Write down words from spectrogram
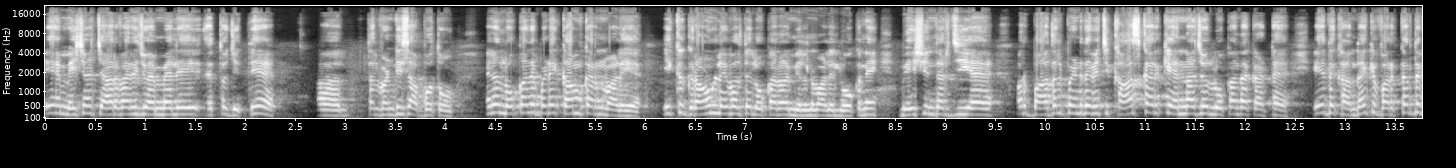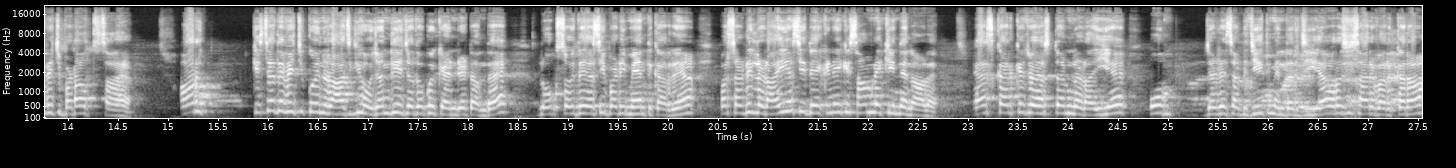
ਇਹ ਹਮੇਸ਼ਾ ਚਾਰ ਵਾਰੀ ਜੋ ਐਮਐਲਏ ਇੱਥੋਂ ਜਿੱਤੇ ਹੈ ਤਲਵੰਡੀ ਸਾਬੋ ਤੋਂ। ਇਹਨਾਂ ਲੋਕਾਂ ਦੇ ਬੜੇ ਕੰਮ ਕਰਨ ਵਾਲੇ ਹੈ ਇੱਕ ਗਰਾਊਂਡ ਲੈਵਲ ਤੇ ਲੋਕਾਂ ਨਾਲ ਮਿਲਣ ਵਾਲੇ ਲੋਕ ਨੇ। ਮੇਸ਼ਿੰਦਰ ਜੀ ਹੈ ਔਰ ਬਾਦਲ ਪਿੰਡ ਦੇ ਵਿੱਚ ਖਾਸ ਕਰਕੇ ਇੰਨਾ ਜੋ ਲੋਕਾਂ ਦਾ ਇਕੱਠ ਹੈ ਇਹ ਦਿਖਾਉਂਦਾ ਹੈ ਕਿ ਵਰਕਰ ਦੇ ਵਿੱਚ ਬੜਾ ਉਤਸ਼ਾਹ ਹੈ ਔਰ ਕਿਸੇ ਦੇ ਵਿੱਚ ਕੋਈ ਨਾਰਾਜ਼ਗੀ ਹੋ ਜਾਂਦੀ ਹੈ ਜਦੋਂ ਕੋਈ ਕੈਂਡੀਡੇਟ ਆਂਦਾ ਹੈ, ਲੋਕ ਸੋਚਦੇ ਅਸੀਂ ਬੜੀ ਮਿਹਨਤ ਕਰ ਰਹੇ ਹਾਂ, ਪਰ ਸਾਡੀ ਲੜਾਈ ਅਸੀਂ ਦੇਖਣੀ ਹੈ ਕਿ ਸਾਹਮਣੇ ਕਿਹਦੇ ਨਾਲ ਹੈ। ਇਸ ਕਰਕੇ ਜੋ ਇਸ ਟਾਈਮ ਲੜਾਈ ਹੈ, ਉਹ ਜਿਹੜੇ ਸਾਡੇ ਜੀਤ ਮਹਿੰਦਰ ਜੀ ਹੈ ਔਰ ਅਸੀਂ ਸਾਰੇ ਵਰਕਰ ਆ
